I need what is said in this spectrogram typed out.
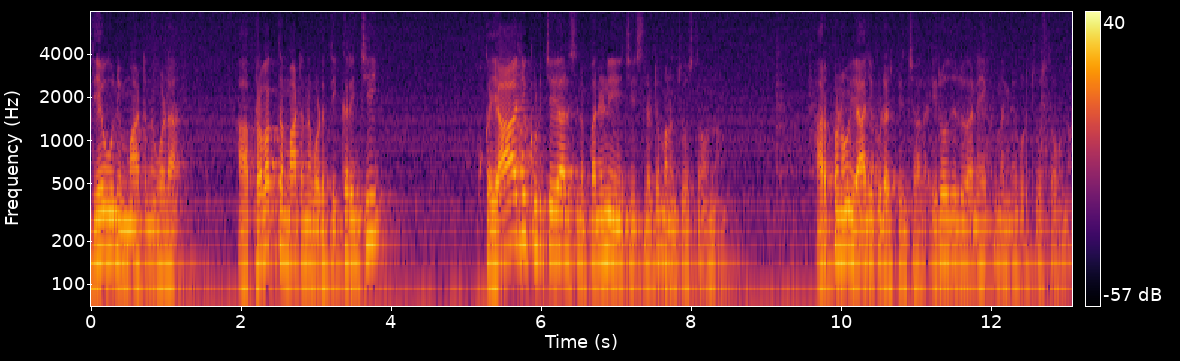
దేవుని మాటను కూడా ఆ ప్రవక్త మాటను కూడా ధిక్కరించి ఒక యాజకుడు చేయాల్సిన పనిని చేసినట్టు మనం చూస్తూ ఉన్నాం. అర్పణం యాజకుడు అర్పించాలి. ఈ రోజులు అనేక మందిని కూడా చూస్తూ ఉన్నాం.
